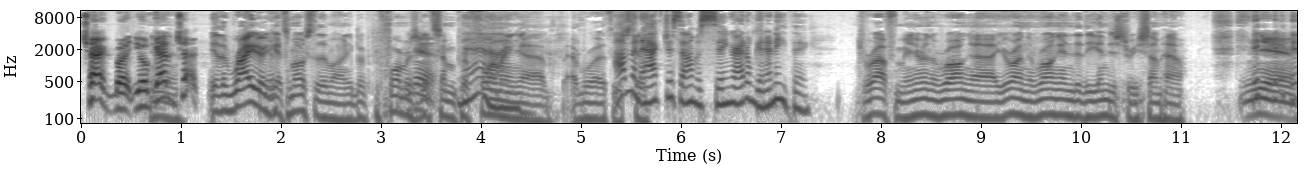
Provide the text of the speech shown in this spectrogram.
check, but you'll get a check. Yeah, the writer gets most of the money, but performers Yeah. get some performing uh, royalties. I'm an too. actress and I'm a singer. I don't get anything. It's rough, man. You're on the wrong. Uh, you're on the wrong end of the industry somehow. Yeah.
